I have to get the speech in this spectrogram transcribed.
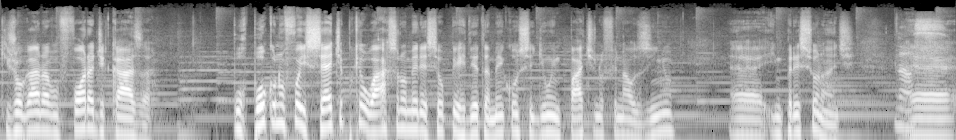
que jogaram fora de casa. Por pouco não foi sete, porque o Arsenal mereceu perder também, conseguiu um empate no finalzinho. É, impressionante. Nossa. É,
